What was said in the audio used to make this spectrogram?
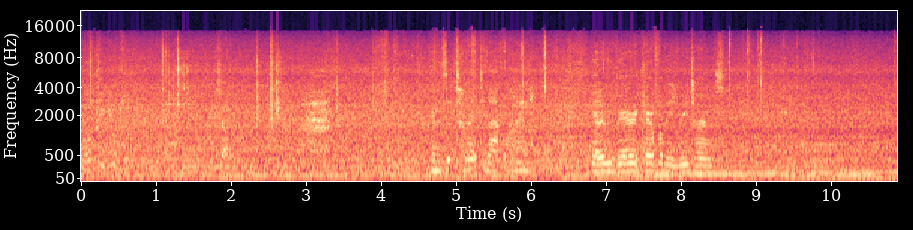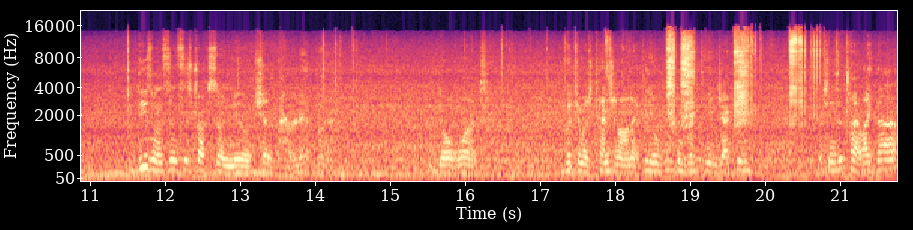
Okie dokie. So, gonna zip tie it to that line. You gotta be very careful these returns. These ones, since this truck's so new, it shouldn't hurt it, but you don't want to put too much tension on it because you'll you can break the injector. Which means it tight like that.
